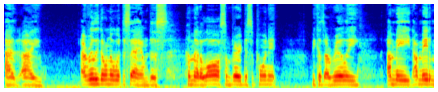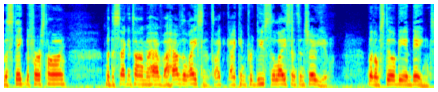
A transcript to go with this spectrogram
I I I really don't know what to say. I'm just I'm at a loss. I'm very disappointed because I really I made I made a mistake the first time but the second time I have I have the license. I I can produce the license and show you. But I'm still being dinged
